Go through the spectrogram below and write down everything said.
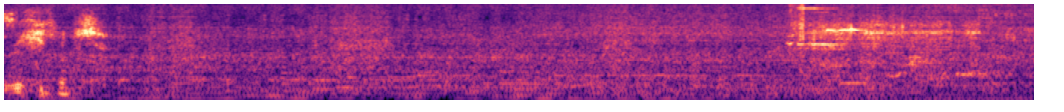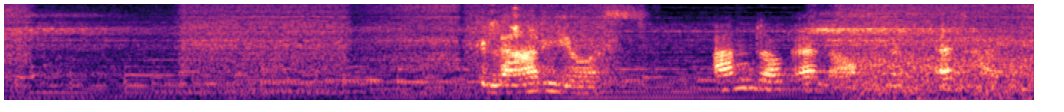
Gesichtet. Gladius. Andockerlaubnis erteilt.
